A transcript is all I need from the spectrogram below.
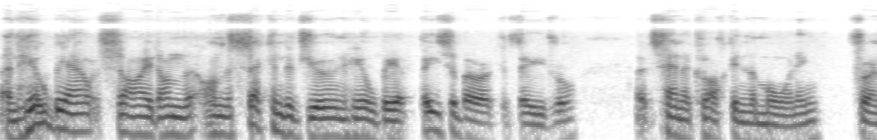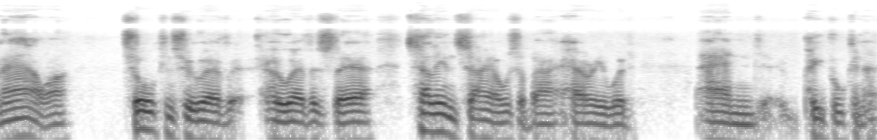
and he'll be outside on the on the second of June. He'll be at Peterborough Cathedral at ten o'clock in the morning for an hour, talking to whoever whoever's there, telling tales about Hereward and people can,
